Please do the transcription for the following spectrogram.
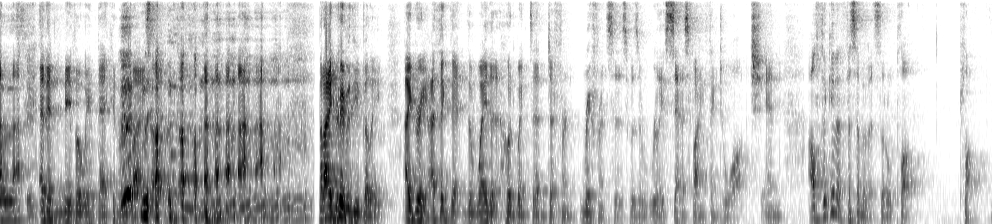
and then never went back and revised it. but I agree with you, Billy. I agree. I think that the way that it hoodwinked in different references was a really satisfying thing to watch, and I'll forgive it for some of its little plot, plot,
